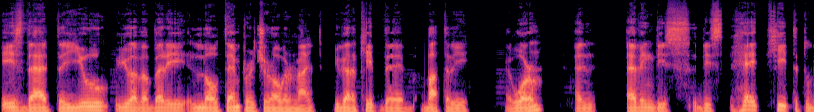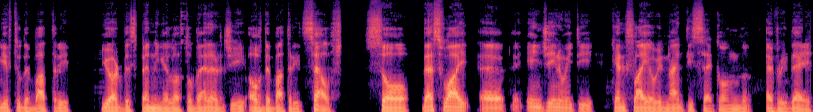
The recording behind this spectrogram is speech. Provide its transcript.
is that you you have a very low temperature overnight. You gotta keep the battery uh, warm, and having this this heat heat to give to the battery, you are spending a lot of energy of the battery itself. So that's why uh, Ingenuity can fly over 90 seconds every day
